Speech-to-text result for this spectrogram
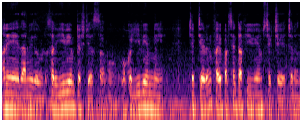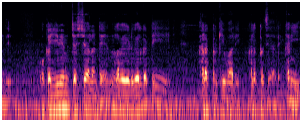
అనే దాని మీద కూడా. సరే ఈవీఎం టెస్ట్ చేస్తాము. ఒక ఈవీఎంని చెక్ చేయడానికి five percent of EVMs check చేయొచ్చు అని ఉంది. ఒక ఈవీఎం టెస్ట్ చేయాలంటే నలభై ఏడు వేలు కట్టి కలెక్టర్కి ఇవ్వాలి. కలెక్టర్ చేయాలి. కానీ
